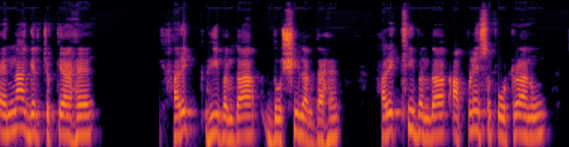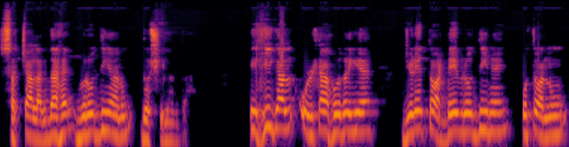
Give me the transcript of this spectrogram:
ਇੰਨਾ ਗਿਰ ਚੁੱਕਿਆ ਹੈ ਹਰ ਇੱਕ ਹੀ ਬੰਦਾ ਦੋਸ਼ੀ ਲੱਗਦਾ ਹੈ। ਹਰ ਇੱਕ ਹੀ ਬੰਦਾ ਆਪਣੇ ਸਪੋਰਟਰਾਂ ਨੂੰ ਸੱਚਾ ਲੱਗਦਾ ਹੈ, ਵਿਰੋਧੀਆਂ ਨੂੰ ਦੋਸ਼ੀ ਲੱਗਦਾ ਇਹੀ ਗੱਲ ਉਲਟਾ ਹੋ ਰਹੀ ਹੈ ਜਿਹੜੇ ਤੁਹਾਡੇ ਵਿਰੋਧੀ ਨੇ, ਉਹ ਤੁਹਾਨੂੰ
